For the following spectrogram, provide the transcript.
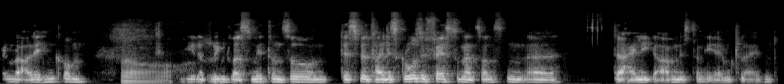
können wir alle hinkommen. Oh. Jeder bringt was mit und so. Und das wird halt das große Fest und ansonsten äh, der Heilige Abend ist dann eher im Kleinen.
